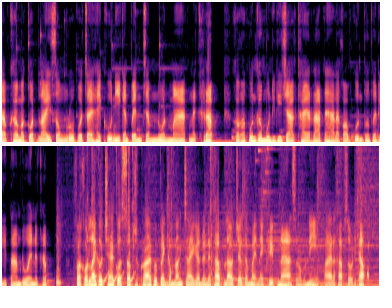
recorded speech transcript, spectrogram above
กับเข้ามากดไลค์ส่งรูปหัวใจให้คู่นี้กันเป็นจำนวนมากนะครับ ขอขอบคุณข้อมูลดีๆจากไทยรัฐนะฮะและขอบคุณเพื่อนๆที่ติดตามด้วยนะครับ ฝากกดไลค์กดแชร์กด Subscribe เพื่อเป็นกำลังใจกันด้วยนะครับ แล้วเจอกันใหม่ในคลิปหน้าสำหรับวันนี้ไปแล้วครับ สวัสดีครับ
